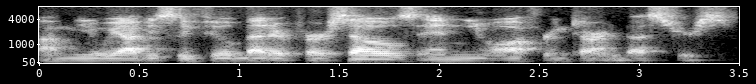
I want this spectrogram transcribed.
um, you know, we obviously feel better for ourselves and, you know, offering to our investors.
